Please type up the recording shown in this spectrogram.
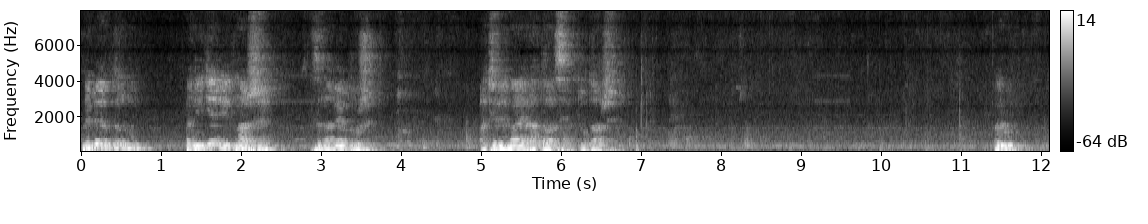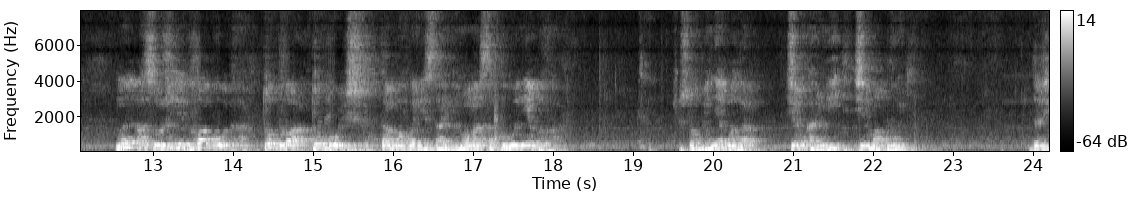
Например, в понедельник наши сыновья тоже. Очередная ротация туда же. Мы отслужили два года, то два, то больше, там в Афганистане, но у нас такого не было. Чтобы не было чем кормить, чем обуть. Даже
